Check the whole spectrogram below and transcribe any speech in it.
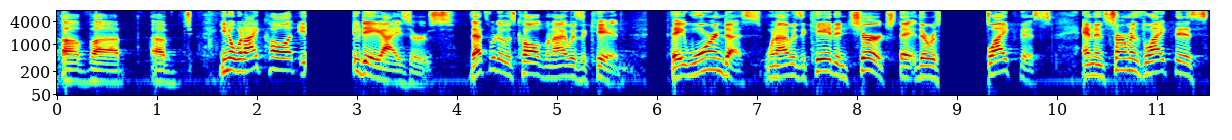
of, uh, of, you know, what I call it is Judaizers. That's what it was called when I was a kid. They warned us. When I was a kid in church, that there was like this. And in sermons like this,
